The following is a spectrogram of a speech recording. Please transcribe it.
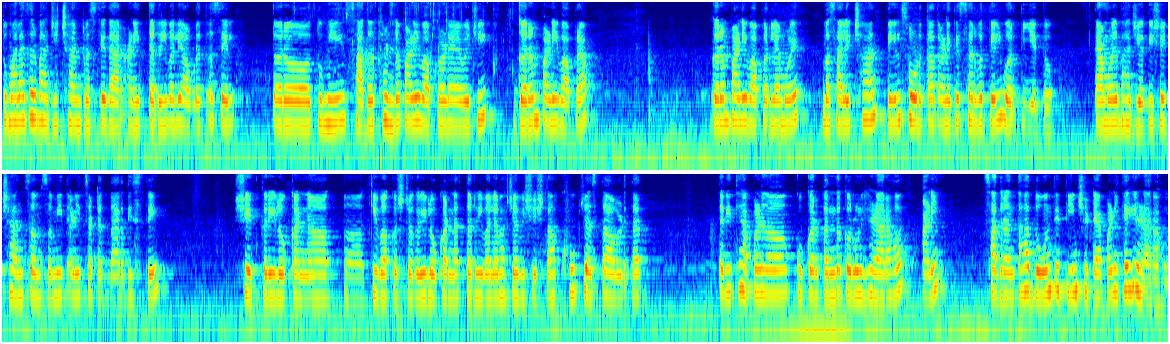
तुम्हाला जर भाजी छान रस्तेदार आणि तर्रीवाली आवडत असेल तर तुम्ही साधं थंड पाणी वापरण्याऐवजी गरम पाणी वापरा. गरम पाणी वापरल्यामुळे मसाले छान तेल सोडतात आणि ते सर्व तेल वरती येतं. त्यामुळे भाजी अतिशय छान चमचमीत आणि चटकदार दिसते. शेतकरी लोकांना किंवा कष्टकरी लोकांना तर्रीवाल्या भाज्या विशेषतः खूप जास्त आवडतात. तर इथे आपण कुकर बंद करून घेणार आहोत आणि साधारणतः दोन ते तीन शिट्या आपण इथे घेणार आहोत.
